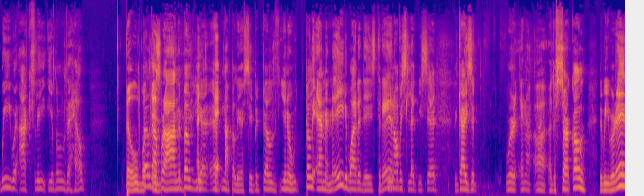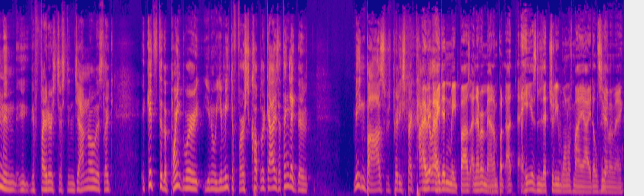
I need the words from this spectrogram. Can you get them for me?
we were actually able to help build what build that is brand and build yeah, uh, eh, not build UFC, but build you know build MMA to what it is today. And obviously, like we said, the guys that were in a, uh, the circle that we were in, and the fighters just in general, it's like it gets to the point where you know you meet the first couple of guys. I think like the meeting Bas was pretty spectacular. I didn't meet Bas. I never met him, but I, he is literally one of my idols in MMA.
